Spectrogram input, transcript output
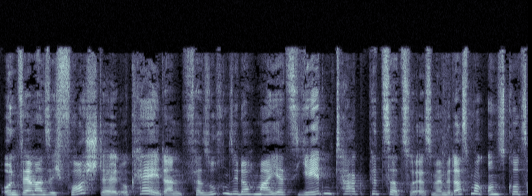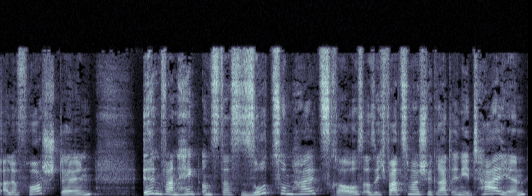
Und wenn man sich vorstellt, okay, dann versuchen Sie doch mal jetzt jeden Tag Pizza zu essen. Wenn wir das mal uns kurz alle vorstellen, irgendwann hängt uns das so zum Hals raus. Also ich war zum Beispiel gerade in Italien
